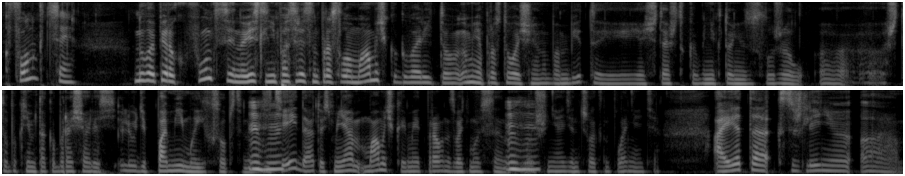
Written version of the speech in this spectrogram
К функции? Ну, во-первых, функции, но если непосредственно про слово «мамочка» говорить, то ну, меня просто очень оно бомбит, и я считаю, что как бы никто не заслужил, э, чтобы к ним так обращались люди помимо их собственных mm-hmm. детей, да, то есть меня мамочка имеет право называть мой сын, mm-hmm. больше ни один человек на планете. А это, к сожалению, э,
